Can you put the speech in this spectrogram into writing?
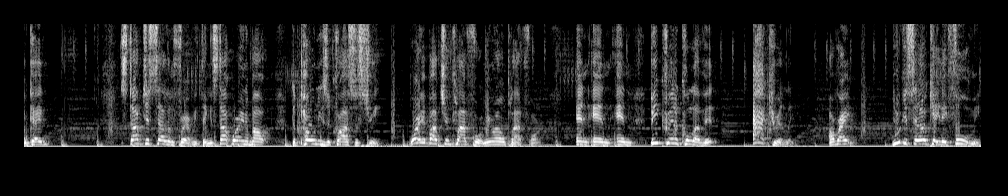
Okay, stop just selling for everything and stop worrying about the ponies across the street. Worry about your platform, your own platform, and and and be critical of it accurately. All right, you can say, okay, they fooled me.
